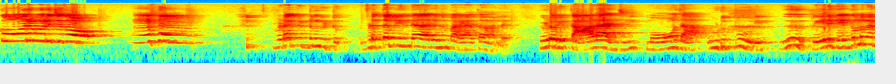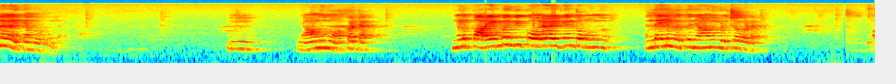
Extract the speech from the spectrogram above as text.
കോര പൊരിച്ചതോ ഉം. ഇവിടെ കിട്ടും. ഇവിടുത്തെ മീനിന്റെ കാര്യമൊന്നും പറയാത്ത നല്ലത് ഇവിടെ ഒരു കാളാഞ്ചി മോത ഉടുപ്പൂരി പേര് കേൾക്കുമ്പോ തന്നെ കഴിക്കാൻ തോന്നില്ല ഞാൻ ഒന്ന് നോക്കട്ടെ. നിങ്ങൾ പറയുമ്പോ എനിക്ക് കോര കഴിക്കാൻ തോന്നുന്നു. എന്തായാലും വെക്ക് ഞാൻ ഒന്ന് വിളിച്ചോക്കട്ടെ ഓ,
